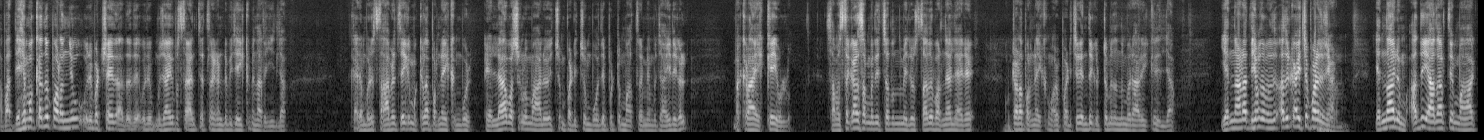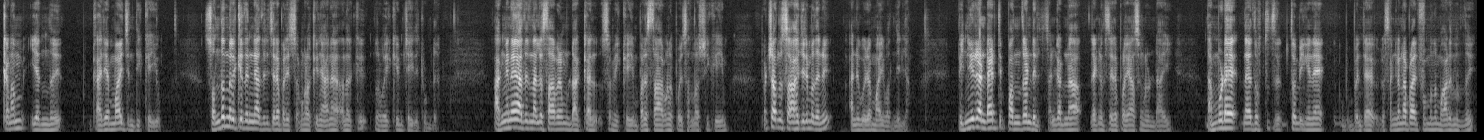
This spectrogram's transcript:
അപ്പോൾ അദ്ദേഹമൊക്കെ അന്ന് പറഞ്ഞു ഒരു പക്ഷേ അതായത് ഒരു മുജാഹിദ് പ്രസ്ഥാനത്തെ എത്ര കണ്ട് വിജയിക്കുമെന്ന് അറിയില്ല കാരണം ഒരു സ്ഥാപനത്തിലേക്ക് മക്കളെ പറഞ്ഞേക്കുമ്പോൾ എല്ലാ വർഷങ്ങളും ആലോചിച്ചും പഠിച്ചും ബോധ്യപ്പെട്ടും മാത്രമേ മുജാഹിദുകൾ മക്കളെ അയക്കുകയുള്ളൂ സമസ്തക്കാരെ സംബന്ധിച്ചതൊന്നും വലിയ ഉസ്താദ് പറഞ്ഞാൽ നേരെ കുട്ടികളെ പറഞ്ഞേക്കും അവർ പഠിച്ചത് എന്ത് കിട്ടുമെന്നൊന്നും ഒരാളിക്കില്ല എന്നാണ് അദ്ദേഹം പറഞ്ഞത്. അതൊരു കാഴ്ചപ്പാട് തന്നെയാണ്. എന്നാലും അത് യാഥാർത്ഥ്യമാക്കണം എന്ന് കാര്യമായി ചിന്തിക്കുകയും സ്വന്തം നിലയ്ക്ക് തന്നെ അതിന് ചില പരിശ്രമങ്ങളൊക്കെ ഞാൻ അതിനൊക്കെ നിർവഹിക്കുകയും ചെയ്തിട്ടുണ്ട്. അങ്ങനെ അതിൽ നല്ല സ്ഥാപനം ഉണ്ടാക്കാൻ ശ്രമിക്കുകയും പല സ്ഥാപനങ്ങളിൽ പോയി സന്ദർശിക്കുകയും പക്ഷെ അന്ന് സാഹചര്യം അതിന് അനുകൂലമായി വന്നില്ല. പിന്നീട് രണ്ടായിരത്തി പന്ത്രണ്ടിൽ സംഘടനാ രംഗത്ത് ചില പ്രയാസങ്ങളുണ്ടായി. നമ്മുടെ നേതൃത്വം ഇങ്ങനെ പിന്നെ സംഘടനാ പ്ലാറ്റ്ഫോമിൽ നിന്ന് മാറി നിന്ന്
